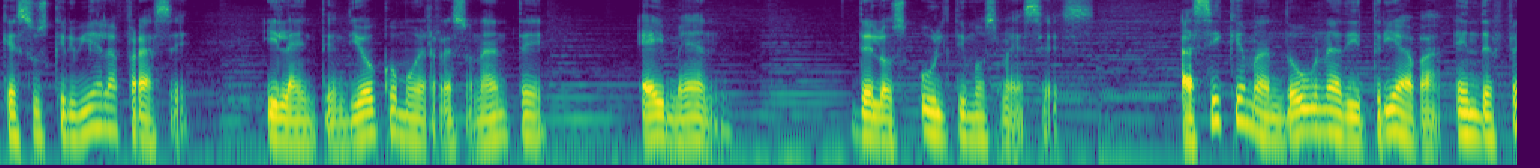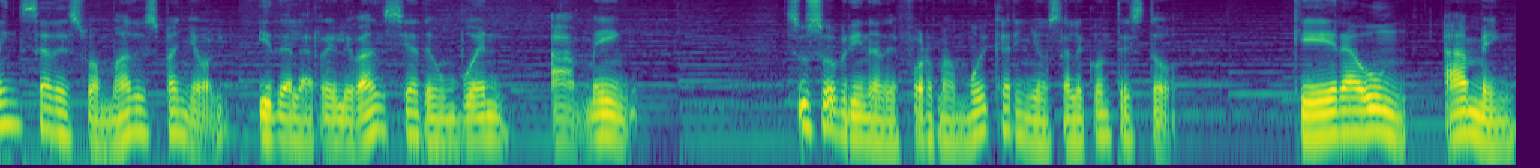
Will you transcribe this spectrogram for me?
que suscribía la frase y la entendió como el resonante Amen de los últimos meses. Así que mandó una ditriaba en defensa de su amado español y de la relevancia de un buen Amén. Su sobrina de forma muy cariñosa le contestó que era un Amén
